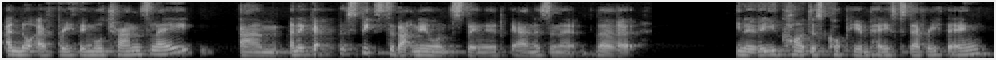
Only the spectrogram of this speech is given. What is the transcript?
and not everything will translate. Um, and it, speaks to that nuance thing again, isn't it? That you know you can't just copy and paste everything,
